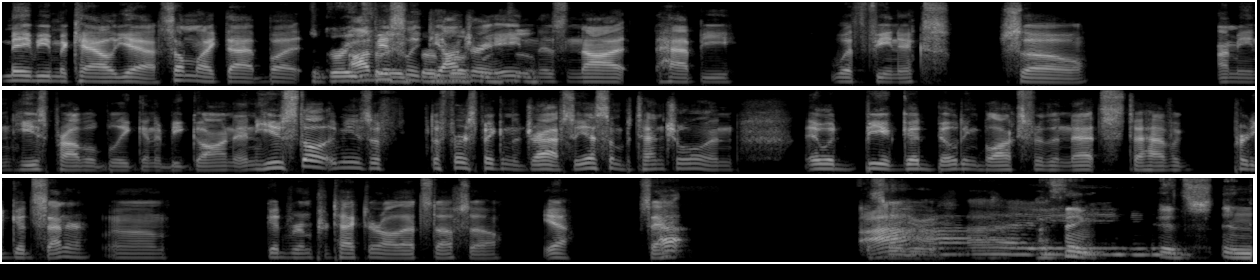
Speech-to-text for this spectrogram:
Maybe Mikal, yeah, something like that. But It's a great trade obviously, DeAndre Brooklyn, Ayton too. is not happy with Phoenix, so I mean, he's probably gonna be gone, and he's still. I mean, he's a, the first pick in the draft, so he has some potential, and it would be a good building blocks for the Nets to have a pretty good center, um, good rim protector, all that stuff. So yeah, Sam. Uh, That's what you're- I, I think It's in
